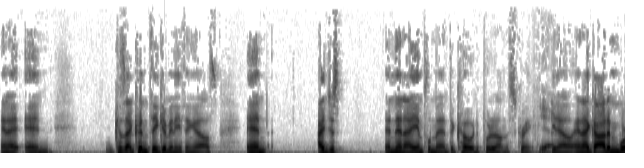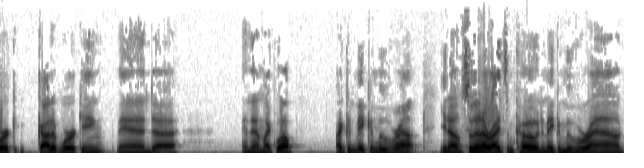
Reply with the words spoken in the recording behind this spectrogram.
and I and because I couldn't think of anything else, and I just and then I implement the code to put it on the screen. Yeah. You know, and I got him work, got it working, and uh, and then I'm like, well, I could make him move around. You know, so then I write some code to make him move around.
